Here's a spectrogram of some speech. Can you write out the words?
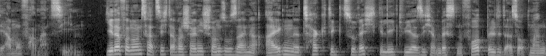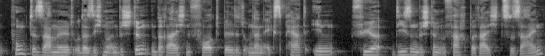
Dermopharmazie. Jeder von uns hat sich da wahrscheinlich schon so seine eigene Taktik zurechtgelegt, wie er sich am besten fortbildet, also ob man Punkte sammelt oder sich nur in bestimmten Bereichen fortbildet, um dann Expertin für diesen bestimmten Fachbereich zu sein.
